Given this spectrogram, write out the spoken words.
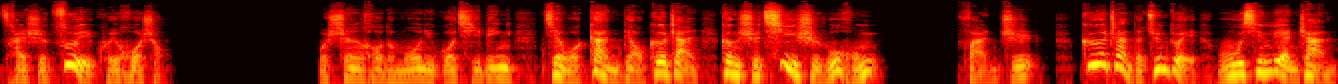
才是罪魁祸首。我身后的魔女国骑兵见我干掉歌战，更是气势如虹；反之，歌战的军队无心恋战，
